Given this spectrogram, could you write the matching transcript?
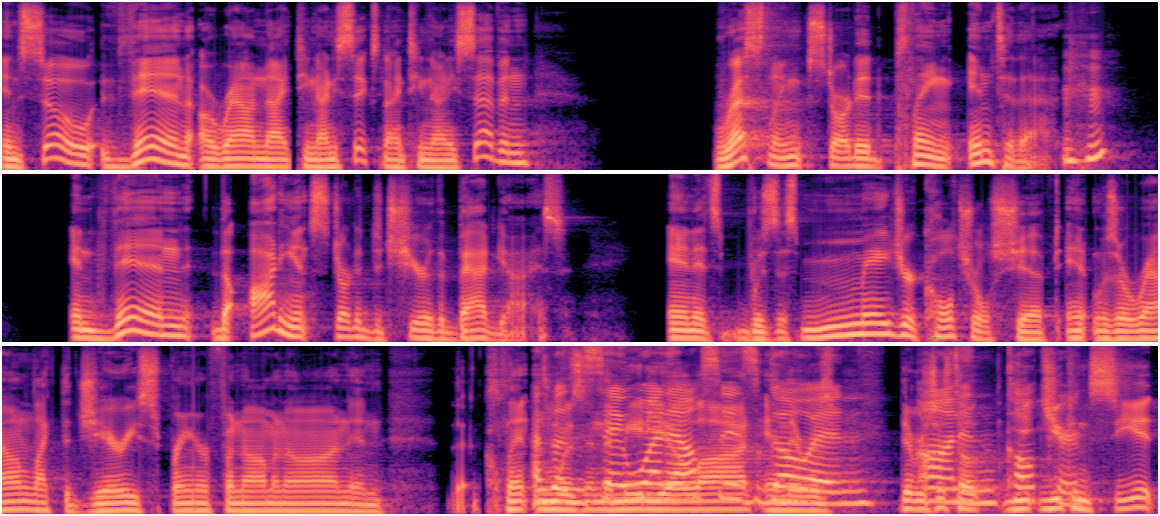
And so then around 1996, 1997, wrestling started playing into that. Mhm. And then the audience started to cheer the bad guys. And it was this major cultural shift. And it was around like the Jerry Springer phenomenon and Clinton was was, in to the media a lot. and there was, there was just a, you, you can see it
